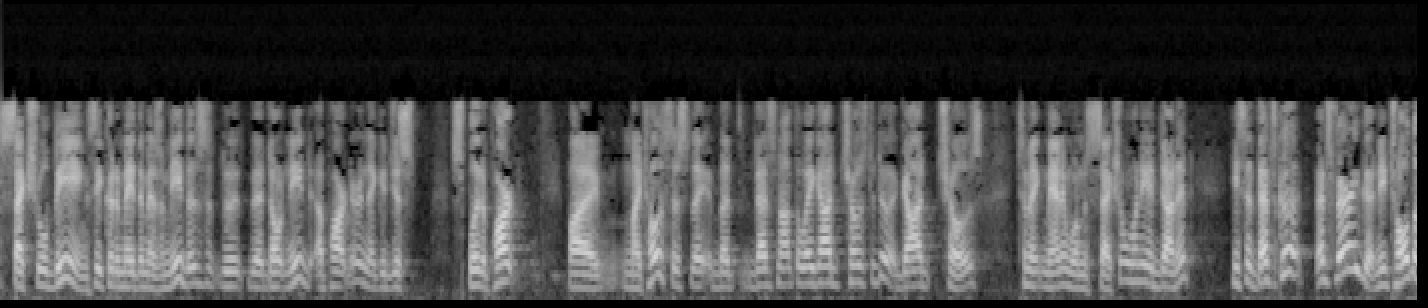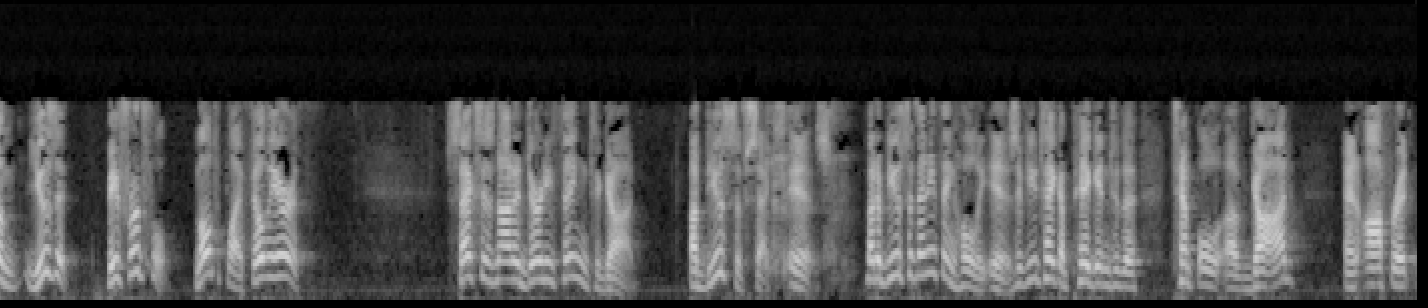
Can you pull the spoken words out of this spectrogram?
sexual beings. He could have made them as amoebas that don't need a partner and they could just split apart by mitosis, but that's not the way God chose to do it. God chose to make man and woman sexual. When he had done it, he said, That's good. That's very good. And he told them, Use it. Be fruitful. Multiply. Fill the earth. Sex is not a dirty thing to God. Abuse of sex is. But abuse of anything holy is. If you take a pig into the temple of God and offer it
